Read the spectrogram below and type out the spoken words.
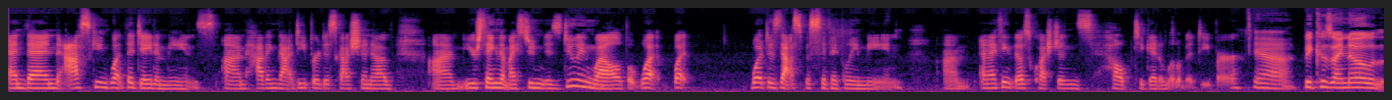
and then asking what the data means, um, having that deeper discussion of um, you're saying that my student is doing well, but what, what what does that specifically mean? Um, and I think those questions help to get a little bit deeper. Yeah, because I know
